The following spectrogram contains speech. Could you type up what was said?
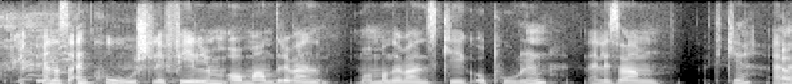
Men altså, en koselig film om andre, om andre verdenskrig og Polen er liksom ikke. ja,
